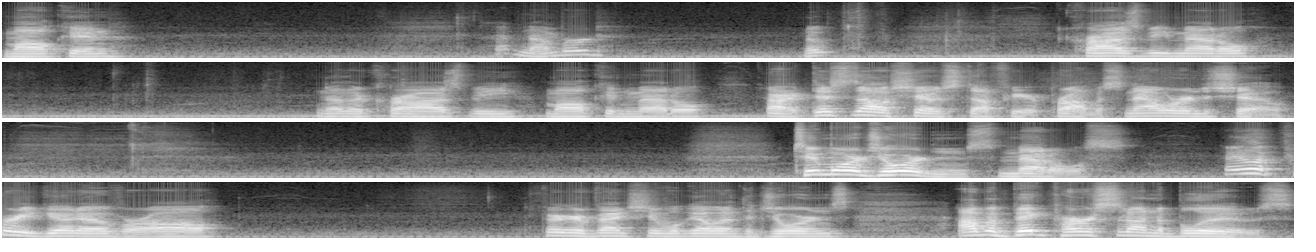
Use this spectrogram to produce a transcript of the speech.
Malkin. that numbered? Nope. Crosby metal. Another Crosby. Malkin metal. Alright, this is all show stuff here. Promise. Now we're in the show. Two more Jordans medals. They look pretty good overall. Figure eventually we'll go into the Jordans. I'm a big person on the blues.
